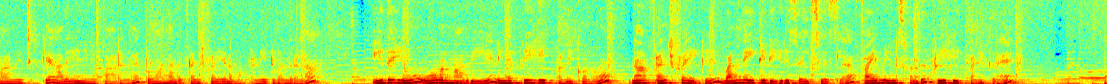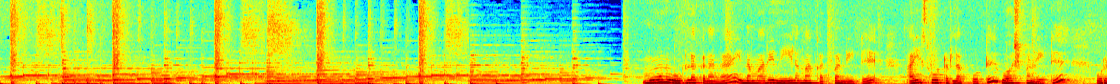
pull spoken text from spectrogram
காமிச்சிருக்கேன். அதையும் நீங்கள் பாருங்கள் இப்போ வாங்க அந்த ஃப்ரெஞ்ச் ஃப்ரையை நம்ம பண்ணிட்டு வந்துடலாம். இதையும் ஓவன் மாதிரியே நீங்கள் ப்ரீ ஹீட் பண்ணிக்கணும். நான் ஃப்ரெஞ்ச் ஃப்ரைக்கு ஒன் எயிட்டி டிகிரி செல்சியஸில் ஃபைவ் மினிட்ஸ் வந்து ப்ரீ ஹீட் பண்ணிக்கிறேன். மூணு உருளைக்கிழங்க இந்த மாதிரி நீளமாக கட் பண்ணிவிட்டு ஐஸ் வாட்டரில் போட்டு வாஷ் பண்ணிவிட்டு ஒரு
